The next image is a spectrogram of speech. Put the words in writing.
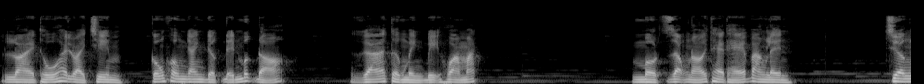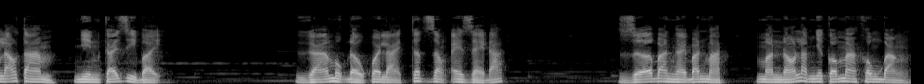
loài thú hay loài chim cũng không nhanh được đến mức đó. Gã tưởng mình bị hoa mắt. Một giọng nói the thé vang lên. Trương Lão Tam, nhìn cái gì vậy? Gã mục đầu quay lại cất giọng e rè đáp. Giữa ban ngày ban mặt Mà nó làm như có ma không bằng.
